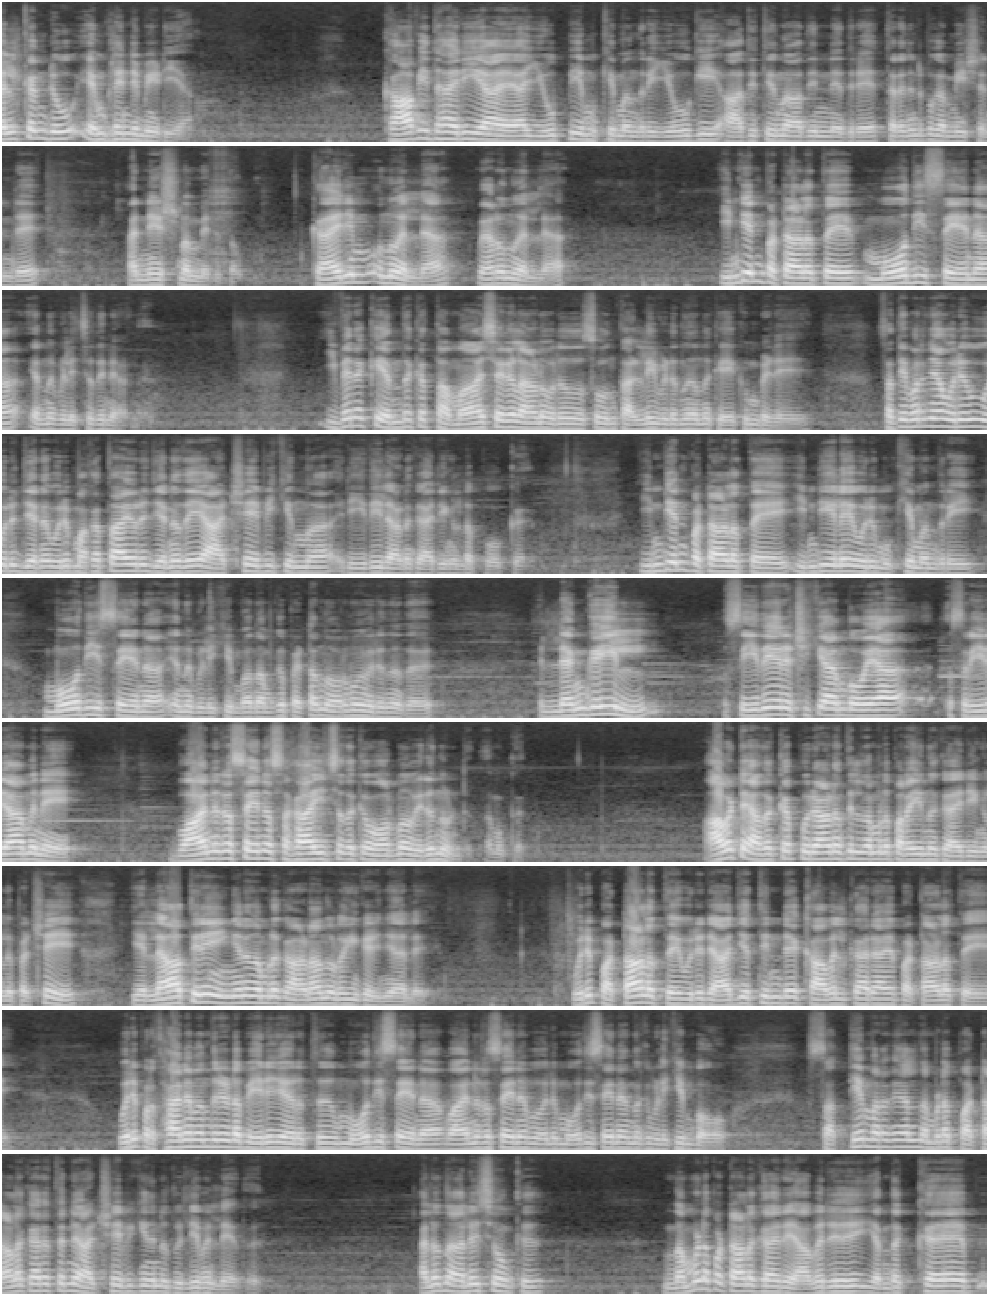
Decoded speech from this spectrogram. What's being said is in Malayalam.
വെൽക്കം ടു എംപ്ലിന്റ് മീഡിയ. കാവിധാരിയായ യു പി മുഖ്യമന്ത്രി യോഗി ആദിത്യനാഥിനെതിരെ തെരഞ്ഞെടുപ്പ് കമ്മീഷന്റെ അന്വേഷണം വരുന്നു. കാര്യം ഒന്നുമല്ല വേറൊന്നുമല്ല. ഇന്ത്യൻ പട്ടാളത്തെ മോദി സേന എന്ന് വിളിച്ചതിനാണ്. ഇവരൊക്കെ എന്തൊക്കെ തമാശകളാണ് ഓരോ ദിവസവും തള്ളിവിടുന്നതെന്ന് കേൾക്കുമ്പോഴേ സത്യം പറഞ്ഞാൽ ഒരു ഒരു ജന ഒരു മഹത്തായ ഒരു ജനതയെ ആക്ഷേപിക്കുന്ന രീതിയിലാണ് കാര്യങ്ങളുടെ പോക്ക്. ഇന്ത്യൻ പട്ടാളത്തെ ഇന്ത്യയിലെ ഒരു മുഖ്യമന്ത്രി മോദി സേന എന്ന് വിളിക്കുമ്പോൾ നമുക്ക് പെട്ടെന്ന് ഓർമ്മ വരുന്നത് ലങ്കയിൽ സീതയെ രക്ഷിക്കാൻ പോയ ശ്രീരാമനെ വാനരസേന സഹായിച്ചതൊക്കെ ഓർമ്മ വരുന്നുണ്ട് നമുക്ക്. ആവട്ടെ അതൊക്കെ പുരാണത്തിൽ നമ്മൾ പറയുന്ന കാര്യങ്ങൾ. പക്ഷേ എല്ലാത്തിനെയും ഇങ്ങനെ നമ്മൾ കാണാൻ തുടങ്ങിക്കഴിഞ്ഞാൽ ഒരു പട്ടാളത്തെ ഒരു രാജ്യത്തിന്റെ കാവൽക്കാരായ പട്ടാളത്തെ ഒരു പ്രധാനമന്ത്രിയുടെ പേര് ചേർത്ത് മോദി സേന വാനരസേന പോലും മോദി സേന എന്നൊക്കെ വിളിക്കുമ്പോൾ സത്യം പറഞ്ഞാൽ നമ്മുടെ പട്ടാളക്കാരെ തന്നെ ആക്ഷേപിക്കുന്നതിന് തുല്യമല്ലേ അത്? അല്ലൊന്ന് ആലോചിച്ച് നോക്ക്. നമ്മുടെ പട്ടാളക്കാരെ അവർ എന്തൊക്കെ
